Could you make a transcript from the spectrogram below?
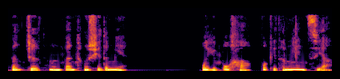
当着他们班同学的面，我也不好不给他面子呀。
